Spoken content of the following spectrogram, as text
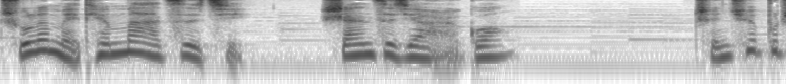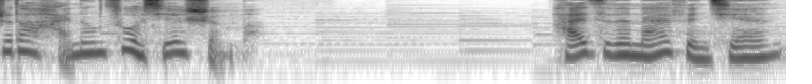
除了每天骂自己、扇自己耳光，陈却不知道还能做些什么。孩子的奶粉钱、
